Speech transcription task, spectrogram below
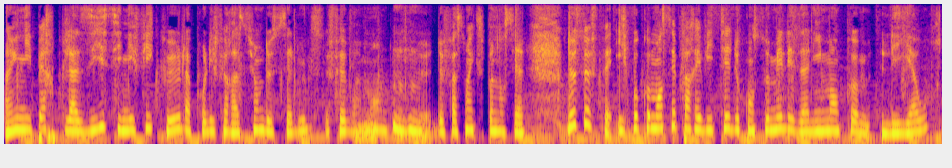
Hein, Une hyperplasie signifie que la prolifération de cellules se fait vraiment de, de- de façon exponentielle. De ce fait, il faut commencer par éviter de consommer les aliments comme les yaourts,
